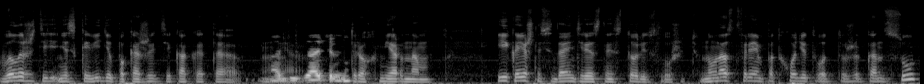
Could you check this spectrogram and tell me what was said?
выложите несколько видео, покажите, как это Обязательно. в трехмерном. И, конечно, всегда интересные истории слушать. Но у нас время подходит вот уже к концу.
